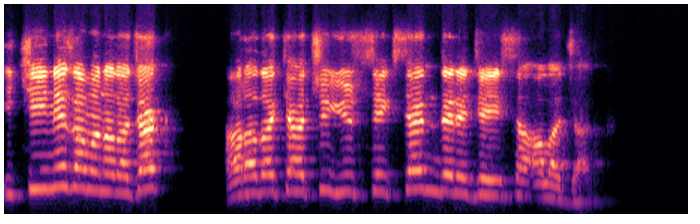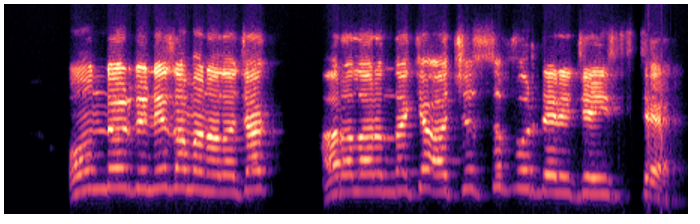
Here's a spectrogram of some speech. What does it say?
2'yi ne zaman alacak? Aradaki açı 180 derece ise alacak. 14'ü ne zaman alacak? Aralarındaki açı 0 derece ise.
